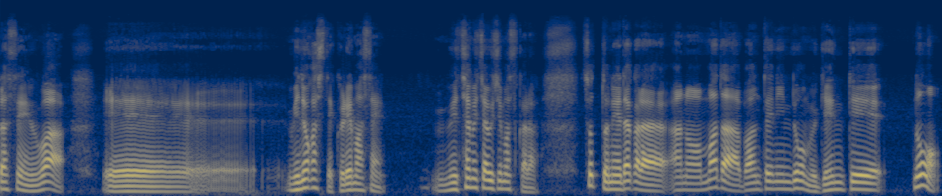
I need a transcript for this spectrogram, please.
打線は、えー、見逃してくれません。めちゃめちゃ打ちますから。ちょっとね、だから、あの、まだバンテリンドーム限定の、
